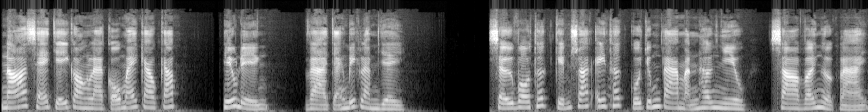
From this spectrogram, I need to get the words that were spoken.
Nó sẽ chỉ còn là cỗ máy cao cấp, thiếu điện và chẳng biết làm gì. Sự vô thức kiểm soát ý thức của chúng ta mạnh hơn nhiều so với ngược lại.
